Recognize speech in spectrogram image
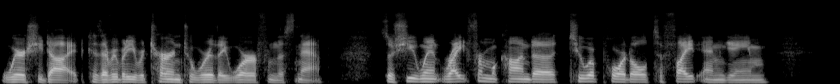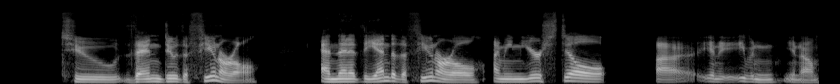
where she died because everybody returned to where they were from the snap. So she went right from Wakanda to a portal to fight Endgame, to then do the funeral, and then at the end of the funeral i mean you're still uh know, even you know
